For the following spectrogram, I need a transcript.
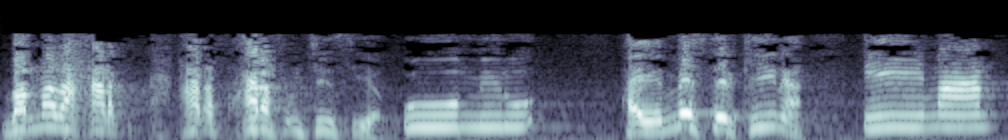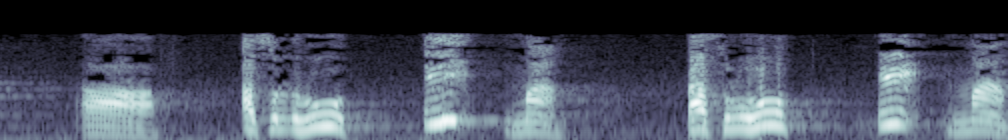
damada xaraf u jinsiya. Uminu. Haye masderkiina iman asluhu iman asluhu iman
